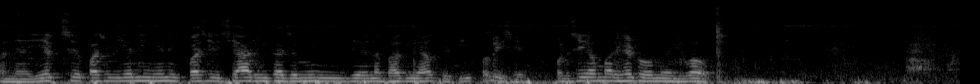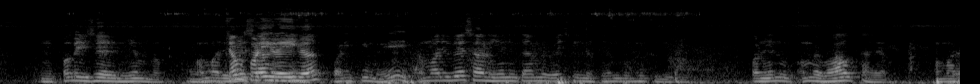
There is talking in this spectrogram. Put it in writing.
અને એક છે પાછું એની ને એની પાછી ચાર વીઘા જમીન જે એના ભાગની આવતી હતી એ પડી છે. પણ છે અમારે હેઠો અમે એની વાવ પડી છે એની એમનો. અમારી ચમ પડી રહી છે અમારી વેચાણી એની કાંઈ અમે વેચી નથી એમનું મૂકી દીધું. પણ એનું અમે વાવતા એમ. અમારે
